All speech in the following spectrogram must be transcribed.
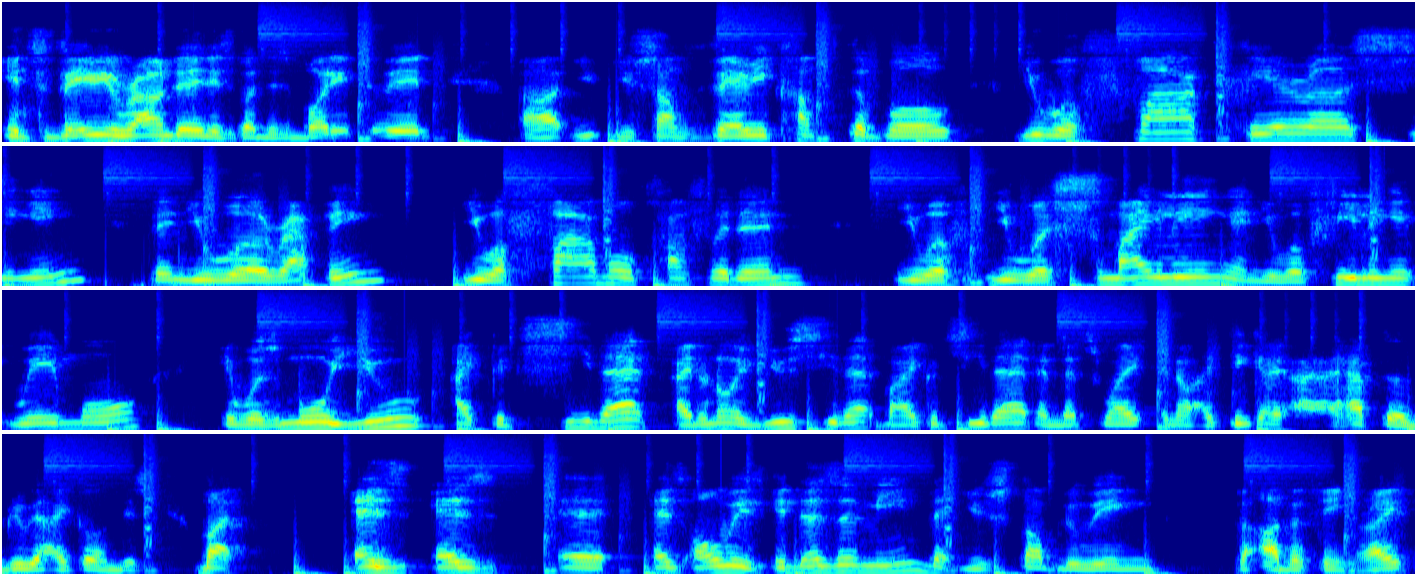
it's very rounded. It's got this body to it. Uh, you you sound very comfortable. You were far clearer singing than you were rapping. You were far more confident. You were you were smiling and you were feeling it way more. It was more you. I could see that. I don't know if you see that, but I could see that, and that's why you know I think I, I have to agree with Aiko on this. But as as uh, as always, it doesn't mean that you stop doing the other thing, right?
